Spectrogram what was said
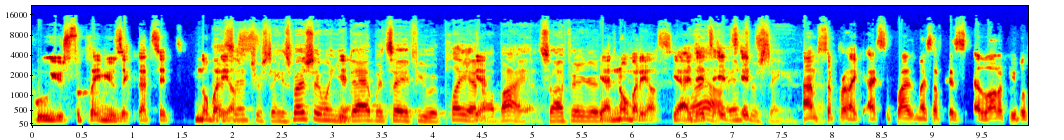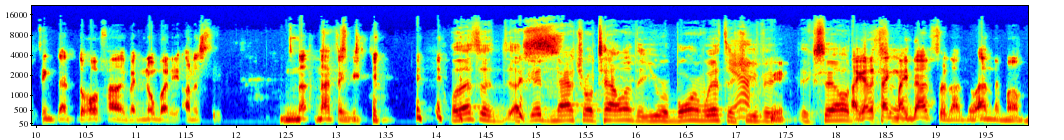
who used to play music. That's it. Nobody That's else. interesting, especially when your Yeah. dad would say, "If you would play it, Yeah. I'll buy it." So I figured, Yeah, nobody else. Yeah, wow, it's, it's, it's, it's interesting. I'm surprised. Like I surprised myself because a lot of people think that the whole family, but nobody, honestly, no, nothing. well, that's a, a good natural talent that you were born with that Yeah. you've e- excelled. I got to thank So- my dad for that, though, and the mom.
